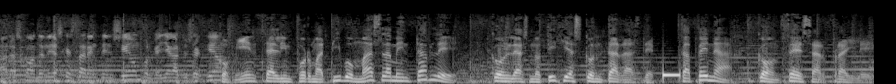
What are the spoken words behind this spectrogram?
Ahora es cuando tendrías que estar en tensión porque llega tu sección. Comienza el informativo más lamentable, con las noticias contadas de puta pena, con César Fraile.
